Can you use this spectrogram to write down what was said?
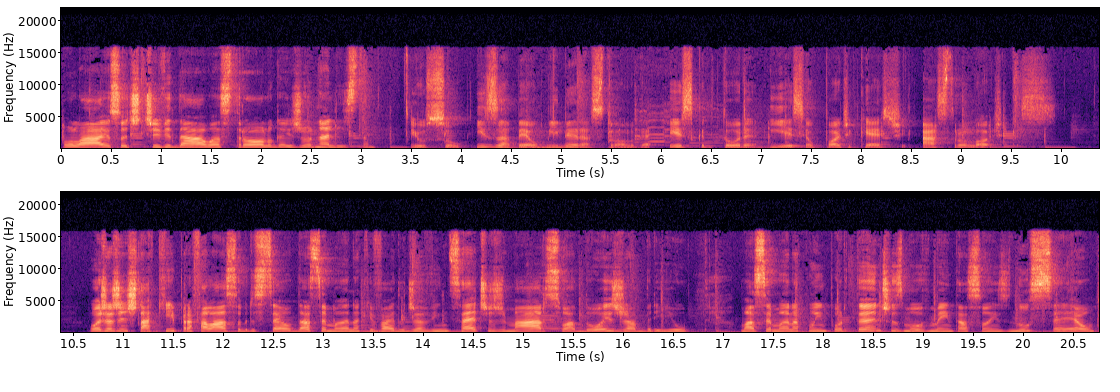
Olá, eu sou Titi Vidal, astróloga e jornalista. Eu sou Isabel Miller, astróloga, escritora, e esse é o podcast Astrológicas. Hoje a gente está aqui para falar sobre o céu da semana que vai do dia 27 de março a 2 de abril, uma semana com importantes movimentações no céu.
